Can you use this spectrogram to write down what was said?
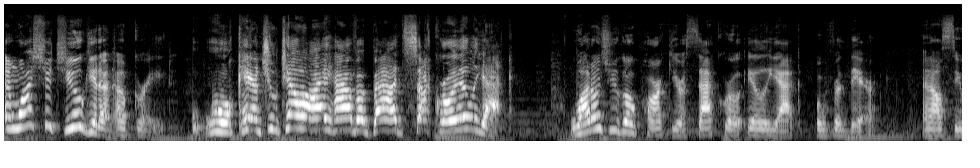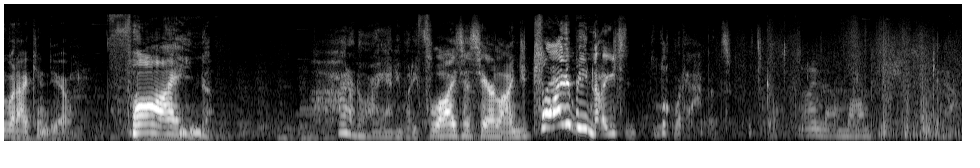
And why should you get an upgrade? Well, can't you tell I have a bad sacroiliac? Why don't you go park your sacroiliac over there, and I'll see what I can do. Fine. I don't know why anybody flies this airline. You try to be nice, and look what happens. Let's go. I know, Mom. Get out.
